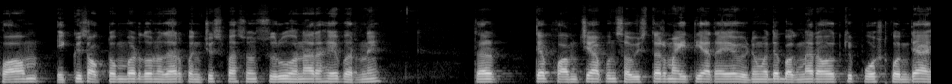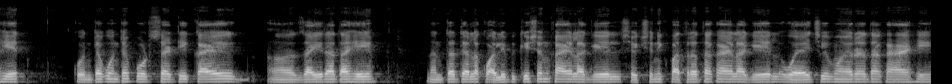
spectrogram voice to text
फॉर्म एकवीस ऑक्टोंबर दोन हजार पंचवीसपासून सुरू होणार आहे भरणे. तर त्या फॉर्मची आपण सविस्तर माहिती आता या व्हिडिओमध्ये बघणार आहोत की पोस्ट कोणत्या आहेत कोणत्या कोणत्या पोस्टसाठी काय जाहिरात आहे नंतर त्याला क्वालिफिकेशन काय लागेल? शैक्षणिक पात्रता काय लागेल? वयाची मर्यादा काय आहे?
